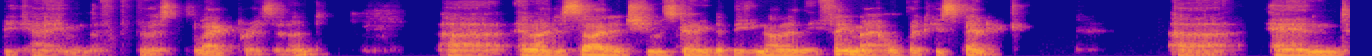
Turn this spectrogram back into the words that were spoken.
became the first Black president. Uh, and I decided she was going to be not only female, but Hispanic. Uh, and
